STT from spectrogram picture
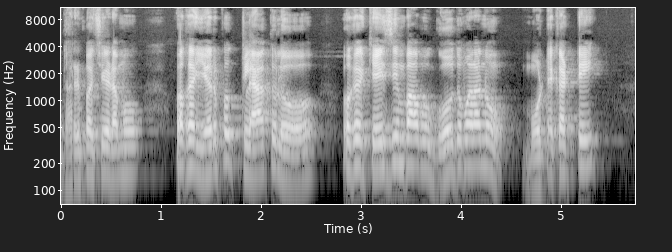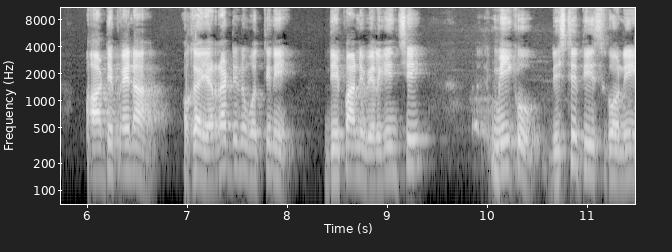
ధరింపచేయడము ఒక ఎరుపు క్లాత్లో ఒక కేజీంబాబు గోధుమలను మూటకట్టి వాటిపైన ఒక ఎర్రటిని ఒత్తిని దీపాన్ని వెలిగించి మీకు దిష్టి తీసుకొని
